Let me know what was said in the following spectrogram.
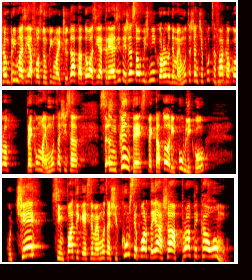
în prima zi a fost un pic mai ciudat, a doua zi, a treia zi, deja s-a obișnuit cu rolul de maimuță și a început să facă acolo precum maimuța și să, să încânte spectatorii, publicul, cu ce simpatică este maimuța și cum se poartă ea așa aproape ca omul.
